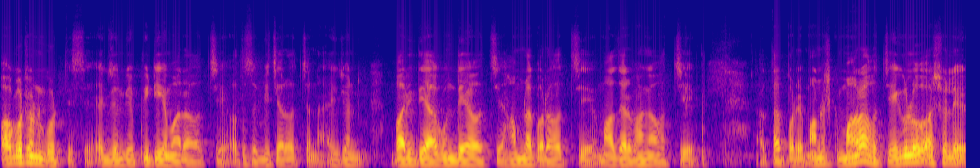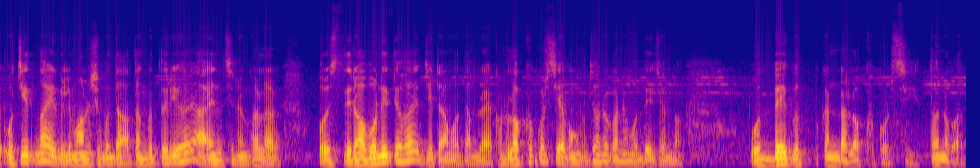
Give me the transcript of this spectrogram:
অঘটন ঘটতেছে। একজনকে পিটিয়ে মারা হচ্ছে, অথচ বিচার হচ্ছে না। একজন বাড়িতে আগুন দেওয়া হচ্ছে, হামলা করা হচ্ছে, মাজার ভাঙা হচ্ছে তারপরে মানুষকে মারা হচ্ছে। এগুলো আসলে উচিত নয়, এগুলি মানুষের মধ্যে আতঙ্ক তৈরি হয়, আইন শৃঙ্খলার পরিস্থিতির অবনতি হয়, যেটা আমাদের আমরা এখন লক্ষ্য করছি এবং জনগণের মধ্যে এই জন্য উদ্বেগ, উৎকণ্ঠা লক্ষ্য করছি। ধন্যবাদ।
